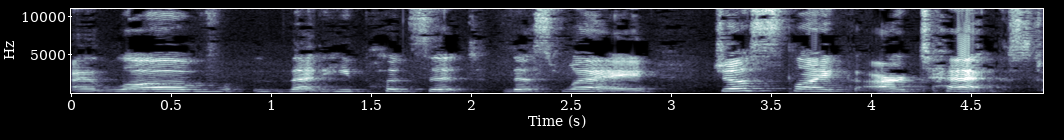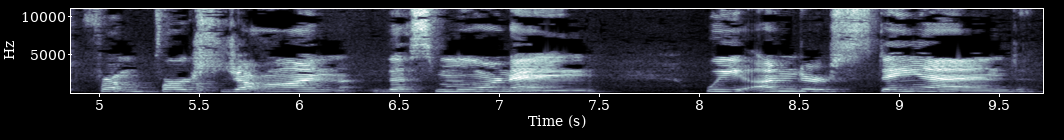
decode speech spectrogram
I love that he puts it this way. Just like our text from First John this morning, we understand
